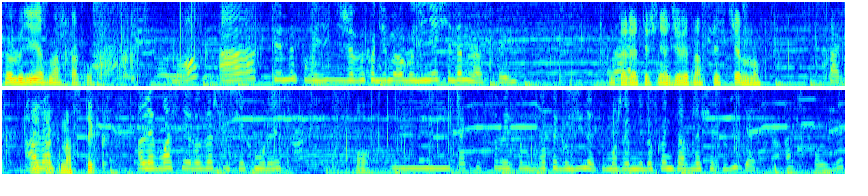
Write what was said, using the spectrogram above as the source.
Trochę ludzi jest na szlaku. No, a chcemy powiedzieć, że wychodzimy o godzinie 17. Teoretycznie o 19 jest ciemno, Tak, czyli ale, tak na styk. ale właśnie rozeszły się chmury O. i takie w sumie są złote godziny. Tu może nie do końca w lesie to widać, aczkolwiek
